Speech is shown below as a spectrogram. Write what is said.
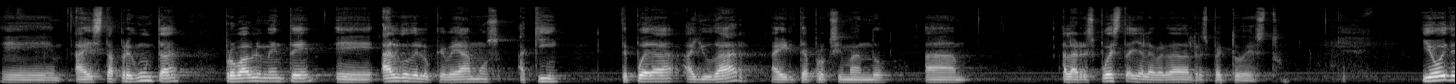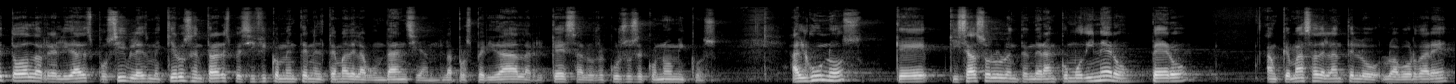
eh, a esta pregunta, probablemente eh, algo de lo que veamos aquí te pueda ayudar a irte aproximando a a la respuesta y a la verdad al respecto de esto. Y hoy de todas las realidades posibles me quiero centrar específicamente en el tema de la abundancia, la prosperidad, la riqueza, los recursos económicos. Algunos que quizás solo lo entenderán como dinero, pero aunque más adelante lo, lo abordaré,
